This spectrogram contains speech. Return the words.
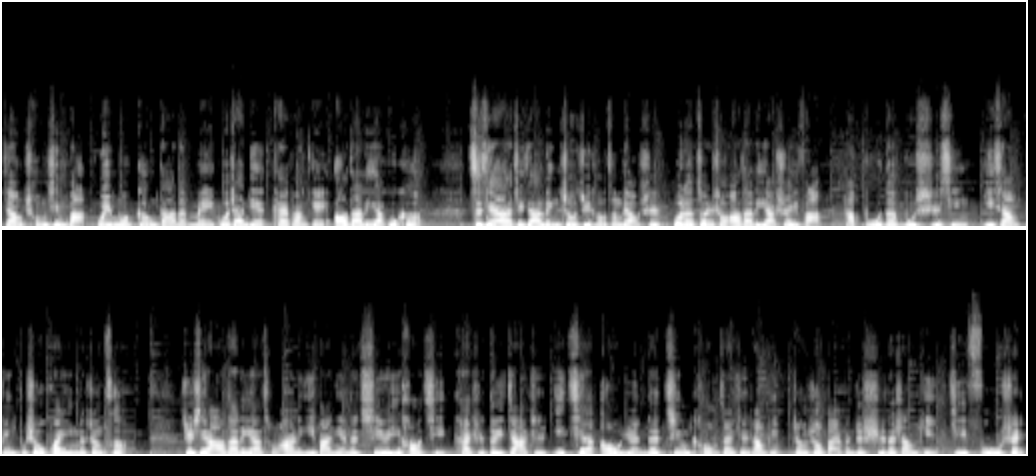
将重新把规模更大的美国站点开放给澳大利亚顾客。此前啊，这家零售巨头曾表示，为了遵守澳大利亚税法，它不得不实行一项并不受欢迎的政策。据悉，澳大利亚从二零一八年的七月一号起，开始对价值一千澳元的进口在线商品征收百分之十的商品及服务税。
